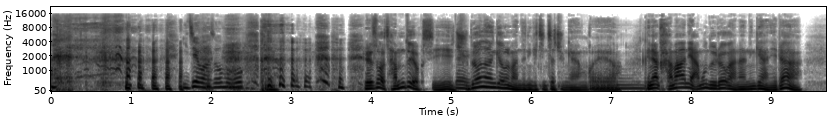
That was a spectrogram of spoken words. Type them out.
이제 와서 뭐. 네. 그래서 잠도 역시 네. 주변 환경을 만드는 게 진짜 중요한 거예요. 음. 그냥 가만히 아무 노력 안 하는 게 아니라 어,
